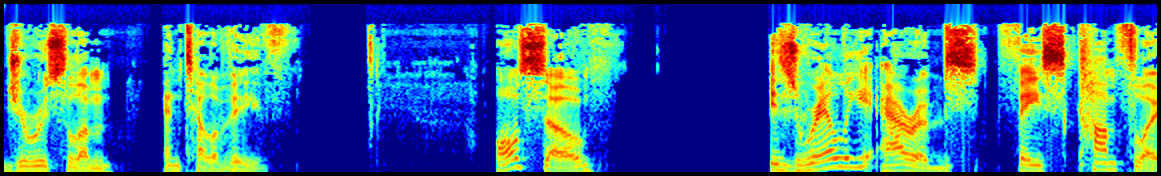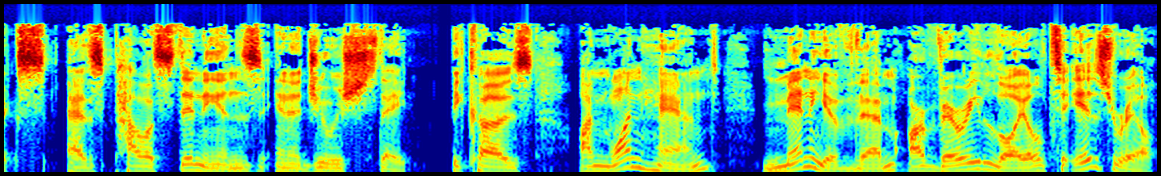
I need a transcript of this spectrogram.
Jerusalem and Tel Aviv. Also, Israeli Arabs face conflicts as Palestinians in a Jewish state because, on one hand, many of them are very loyal to Israel.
